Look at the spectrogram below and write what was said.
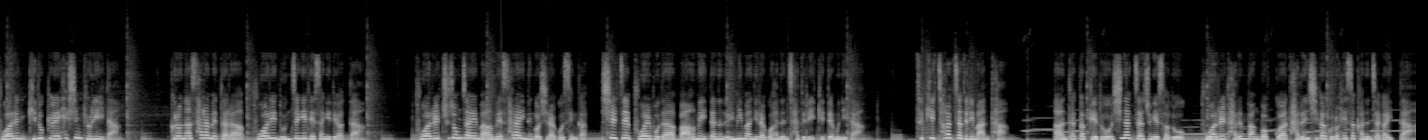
부활은 기독교의 핵심 교리이다. 그러나 사람에 따라 부활이 논쟁의 대상이 되었다. 부활을 추종자의 마음에 살아있는 것이라고 생각, 실제 부활보다 마음에 있다는 의미만이라고 하는 자들이 있기 때문이다. 특히 철학자들이 많다. 안타깝게도 신학자 중에서도 부활을 다른 방법과 다른 시각으로 해석하는 자가 있다.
